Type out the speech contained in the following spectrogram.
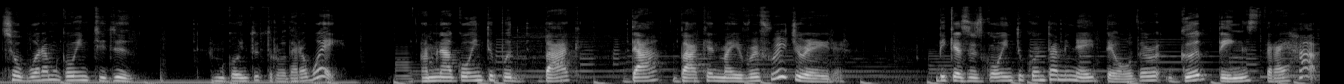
So what I'm going to do? I'm going to throw that away. I'm not going to put back that back in my refrigerator because it's going to contaminate the other good things that I have.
